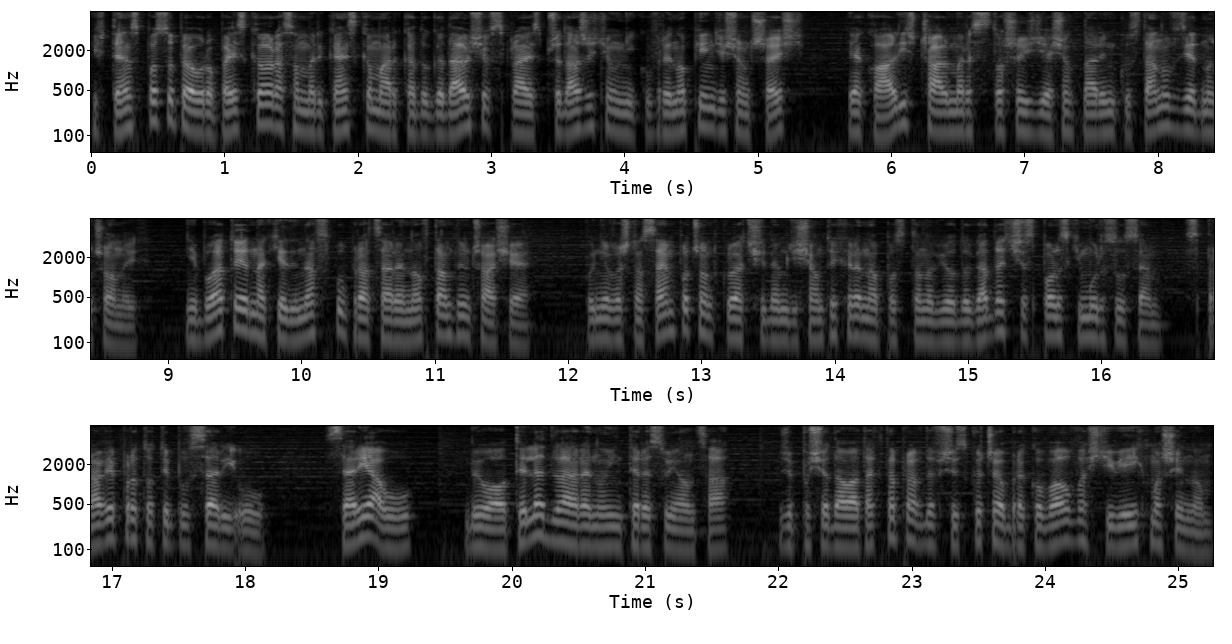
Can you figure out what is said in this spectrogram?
I w ten sposób europejska oraz amerykańska marka dogadały się w sprawie sprzedaży ciągników Renault 56 jako Alice Chalmers 160 na rynku Stanów Zjednoczonych. Nie była to jednak jedyna współpraca Renault w tamtym czasie, ponieważ na samym początku lat 70. Renault postanowiło dogadać się z polskim Ursusem w sprawie prototypów serii U. Seria U była o tyle dla Renault interesująca, że posiadała tak naprawdę wszystko, czego brakowało właściwie ich maszynom.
